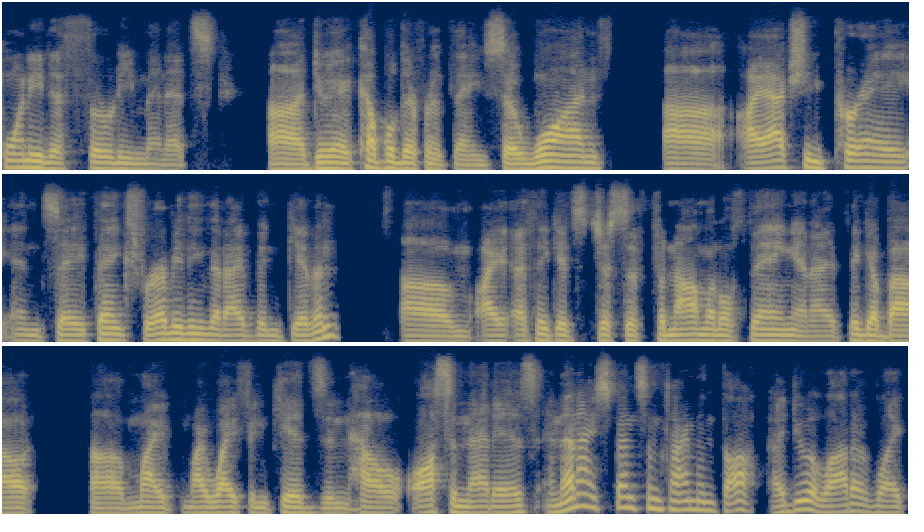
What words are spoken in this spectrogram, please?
20 to 30 minutes uh, doing a couple different things. So one, uh, I actually pray and say thanks for everything that I've been given. Um, I, I think it's just a phenomenal thing, and I think about uh, my my wife and kids and how awesome that is. And then I spend some time in thought. I do a lot of like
